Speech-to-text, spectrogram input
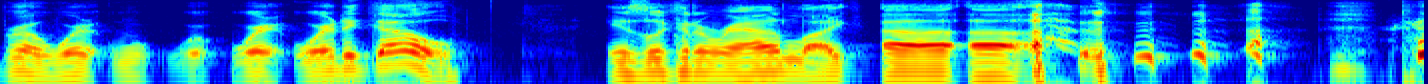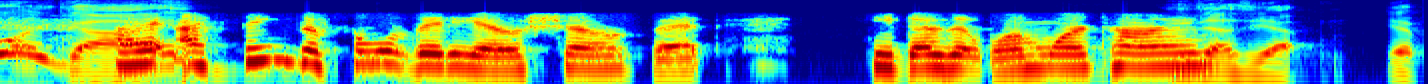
bro, where, where, where, where'd it go? He's looking around like, uh, uh. Poor guy. I, I think the full video shows that he does it one more time. he does. Yep. Yep.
